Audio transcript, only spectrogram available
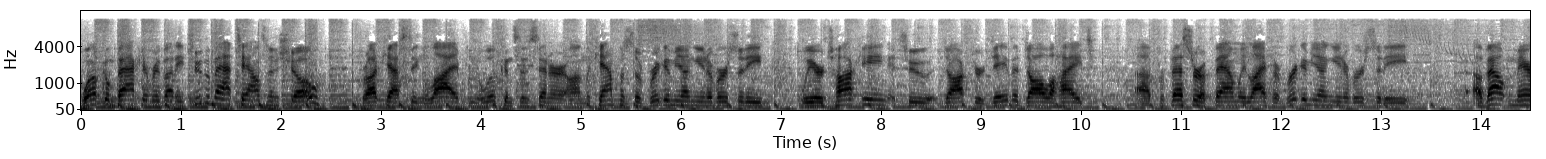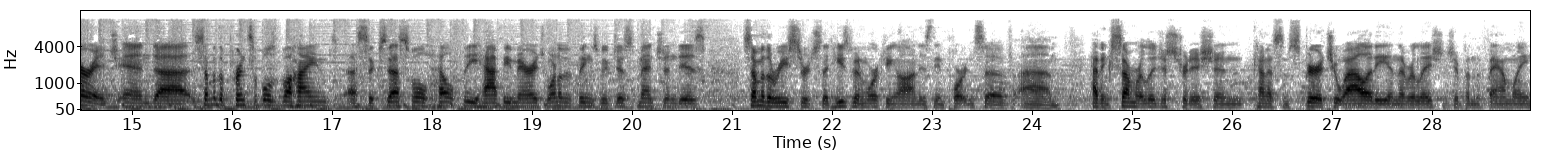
Welcome back, everybody, to the Matt Townsend Show, broadcasting live from the Wilkinson Center on the campus of Brigham Young University. We are talking to Dr. David Dollahite, uh, professor of family life at Brigham Young University, about marriage and uh, some of the principles behind a successful, healthy, happy marriage. One of the things we've just mentioned is some of the research that he's been working on is the importance of um, having some religious tradition, kind of some spirituality in the relationship and the family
